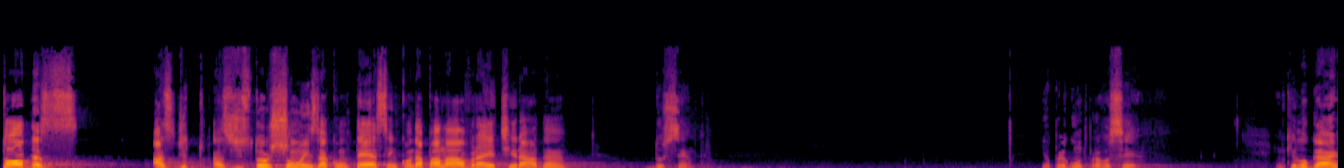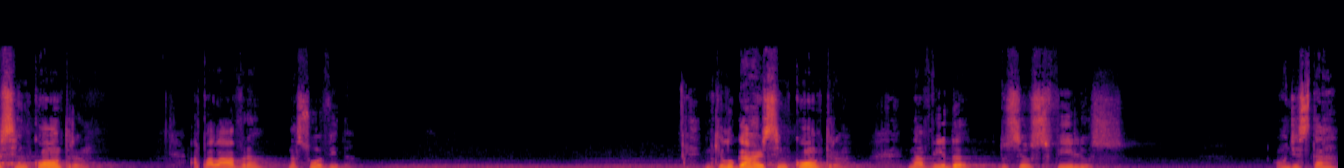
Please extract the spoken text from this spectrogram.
Todas as, as distorções acontecem quando a palavra é tirada do centro. E eu pergunto para você: em que lugar se encontra a palavra na sua vida? Em que lugar se encontra na vida dos seus filhos? Onde está?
